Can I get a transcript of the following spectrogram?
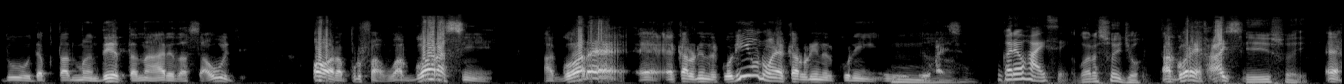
do deputado Mandetta na área da saúde? Ora, por favor, agora sim. Agora é, é, é Carolina Corim ou não é Carolina Ercolim? O, Agora é o Heisen. Agora sou eu. Agora é Heisen? Isso aí. É,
